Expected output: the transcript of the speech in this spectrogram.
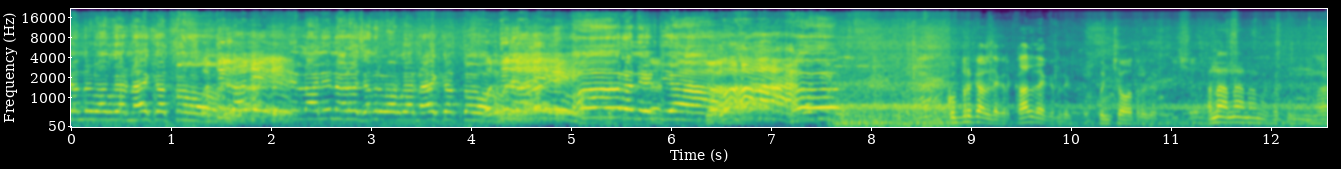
చంద్రబాబు గారి నాయకత్వం. వర్ధిల్లాలి నారా చంద్రబాబు గారి నాయకత్వం. కొబ్బరికాయల దగ్గర కాళ్ళ దగ్గర లేదు. కొంచెం అవతల దగ్గర. అన్న అన్న అన్న అన్న, కొంచెం, రా.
